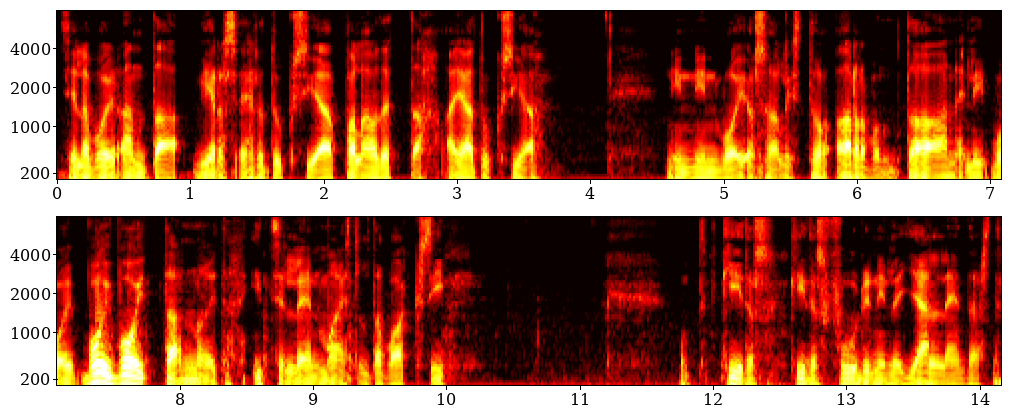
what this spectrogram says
siellä voi antaa vierasehdotuksia, palautetta, ajatuksia, niin, niin voi osallistua arvontaan, eli voi, voi voittaa noita itselleen maisteltavaksi. Mutta kiitos, kiitos Foodinille jälleen tästä,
